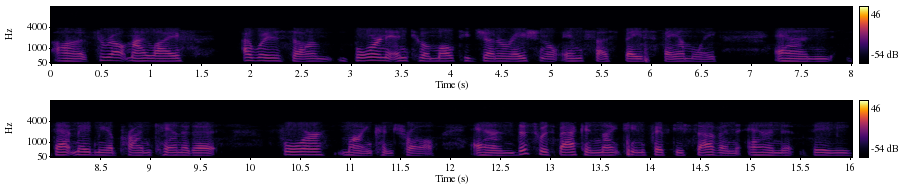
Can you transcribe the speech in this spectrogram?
uh, throughout my life. I was um, born into a multi generational incest based family, and that made me a prime candidate for mind control. And this was back in 1957 and the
